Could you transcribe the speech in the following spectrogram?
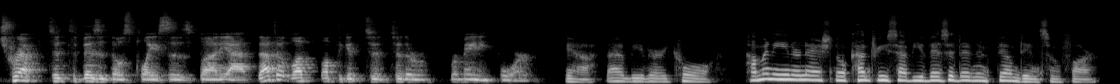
trip to, to visit those places. But yeah, definitely love, love to get to, to the remaining four. Yeah, that would be very cool. How many international countries have you visited and filmed in so far?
